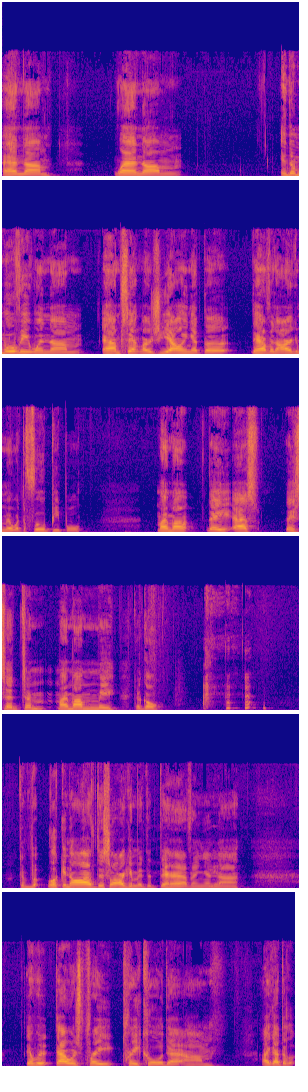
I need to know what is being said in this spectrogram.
and um, when um, in the movie when um, Adam Sandler's yelling at the, they have an argument with the food people. My mom, they asked, they said to my mom and me to go, to look in awe of this argument that they're having, and Yeah. uh, it was that was pretty pretty cool that um, I got to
